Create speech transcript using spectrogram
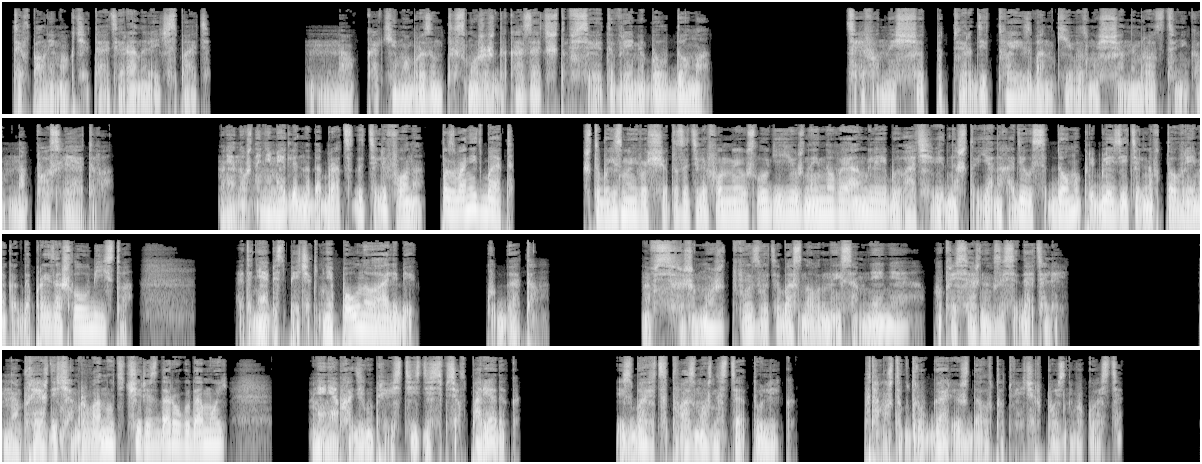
Ты вполне мог читать и рано лечь спать. Но каким образом ты сможешь доказать, что все это время был дома? Телефонный счет подтвердит твои звонки возмущенным родственникам, но после этого мне нужно немедленно добраться до телефона, позвонить Бет, чтобы из моего счета за телефонные услуги Южной и Новой Англии было очевидно, что я находился дома приблизительно в то время, когда произошло убийство. Это не обеспечит мне полного алиби. Куда там? Но все же может вызвать обоснованные сомнения у присяжных заседателей. Но прежде чем рвануть через дорогу домой, мне необходимо привести здесь все в порядок, избавиться по возможности от улик потому что вдруг Гарри ждал в тот вечер позднего гостя.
